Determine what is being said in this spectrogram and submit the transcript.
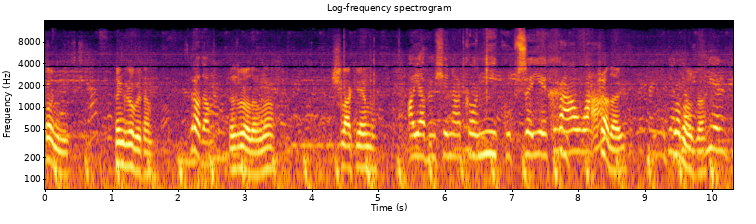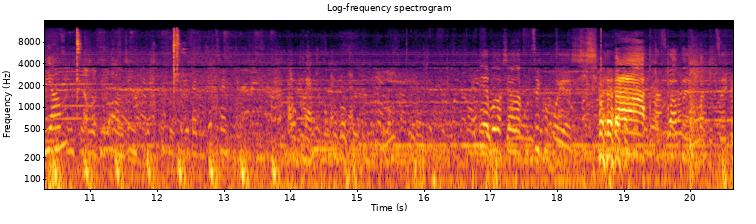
Koni. Ten gruby tam. Z brodą. Z brodą, no. Szlakiem. A ja bym się na koniku przejechała. Siadaj. Ja No można. uwielbiam. Nie, bo ona chciała na kucyku pojeździć. Tak, słabe jest na kucyku.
